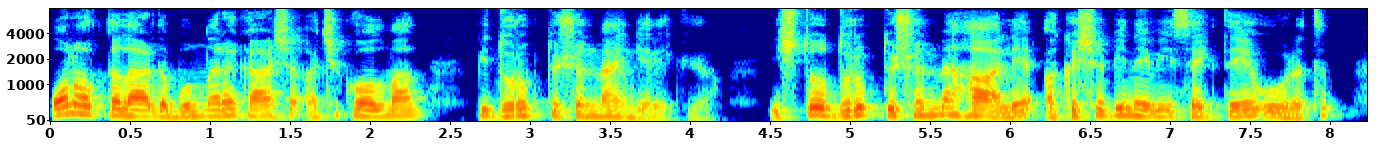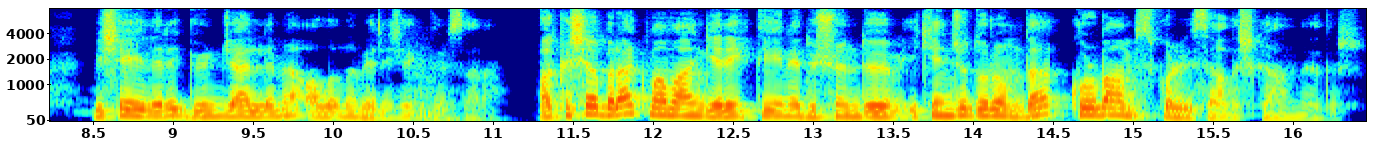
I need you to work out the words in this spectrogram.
O noktalarda bunlara karşı açık olman, bir durup düşünmen gerekiyor. İşte o durup düşünme hali akışı bir nevi sekteye uğratıp bir şeyleri güncelleme alanı verecektir sana. Akışa bırakmaman gerektiğini düşündüğüm ikinci durum da kurban psikolojisi alışkanlığıdır.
